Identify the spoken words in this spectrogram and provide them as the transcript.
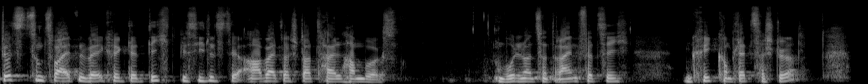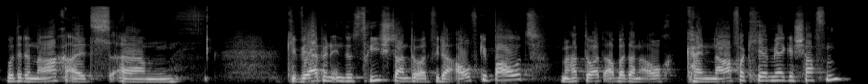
bis zum Zweiten Weltkrieg der dicht besiedelste Arbeiterstadtteil Hamburgs. Wurde 1943 im Krieg komplett zerstört, wurde danach als ähm, Gewerbe- und Industriestandort wieder aufgebaut. Man hat dort aber dann auch keinen Nahverkehr mehr geschaffen.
